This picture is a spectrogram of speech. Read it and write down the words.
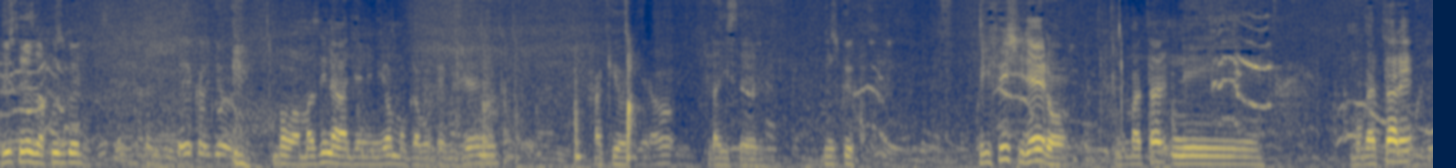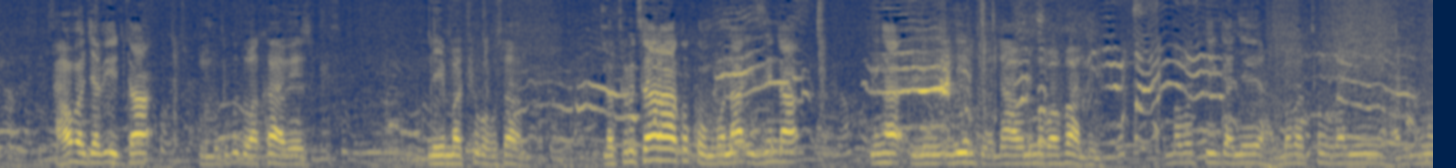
Kristo Yesu akuzwe mbo amazina yanjye ni niyo mugabo Eugene hakiyongeraho Ndayisere. Nzwi ku ifishi rero ni mu gatare aho bajya bita mu mudugudu wa Kabeza. Ni macuba ubusanzwe naturutse hariya koko mbona izina ni nka ni- n'iryo nawe ni mu bavandimwe. Harimo abo twiganye harimo abaturanyi harimo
